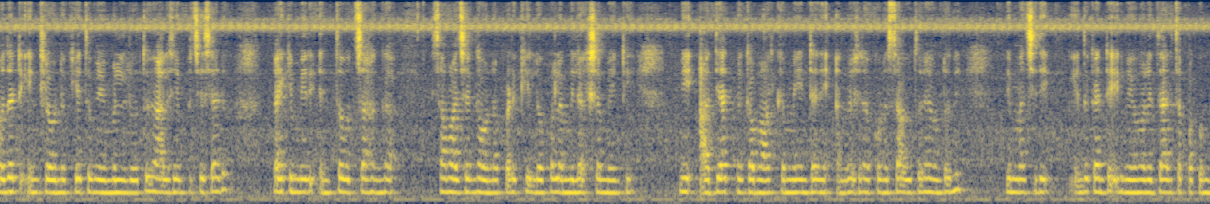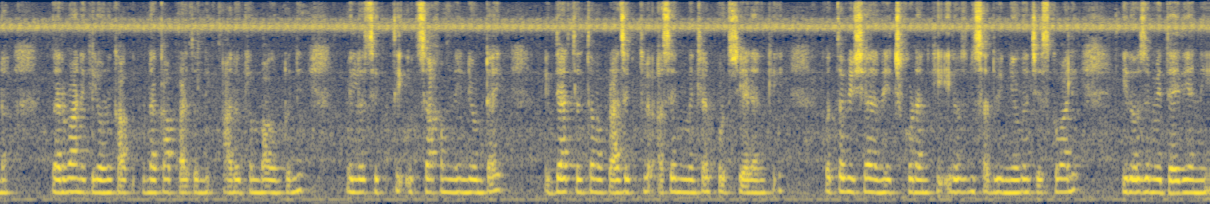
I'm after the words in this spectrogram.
మొదటి ఇంట్లో ఉన్న కేతు మిమ్మల్ని లోతుగా ఆలోచింపచేశాడు. పైకి మీరు ఎంతో ఉత్సాహంగా సమాజంగా ఉన్నప్పటికీ లోపల మీ లక్ష్యం ఏంటి? మీ ఆధ్యాత్మిక మార్గం ఏంటని అన్వేషణ కొనసాగుతూనే ఉంటుంది. ఇది మంచిది. ఎందుకంటే ఇది మిమ్మల్ని దారి తప్పకుండా గర్వానికి లోను కాకుండా కాపాడుతుంది. ఆరోగ్యం బాగుంటుంది. మీలో శక్తి ఉత్సాహం నిండి ఉంటాయి. విద్యార్థులు తమ ప్రాజెక్టులు అసైన్మెంట్లను పూర్తి చేయడానికి కొత్త విషయాలు నేర్చుకోవడానికి ఈ రోజును సద్వినియోగం చేసుకోవాలి. ఈరోజు మీ ధైర్యాన్ని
